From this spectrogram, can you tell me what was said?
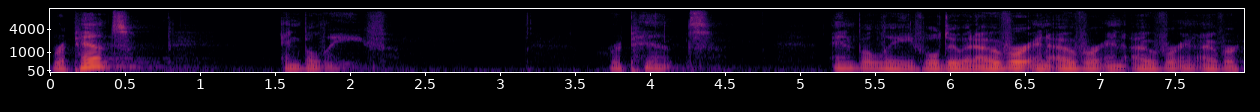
repent and believe. Repent and believe. We'll do it over and over and over and over.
